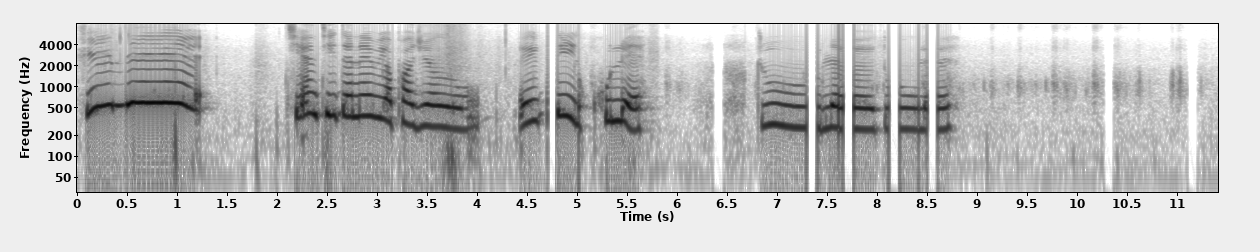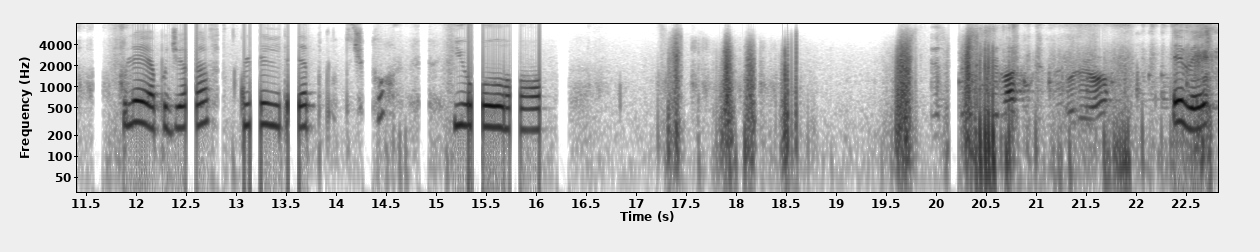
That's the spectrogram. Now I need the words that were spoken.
Şimdi TNT'den ev yapacağım. Ev değil kule. Cule cule. Kule yapacağız. Kuleyi de patlatacağız. Yo. Ölüyor. Evet.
